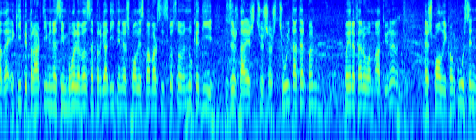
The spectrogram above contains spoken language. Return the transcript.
edhe ekipi për hartimin e simboleve ose përgaditjen e shpalljes Pavarësisë së Kosovës, nuk e di zyrtarisht qysh është qujt atëherë, po i referohem atyre, E shpalli konkursin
